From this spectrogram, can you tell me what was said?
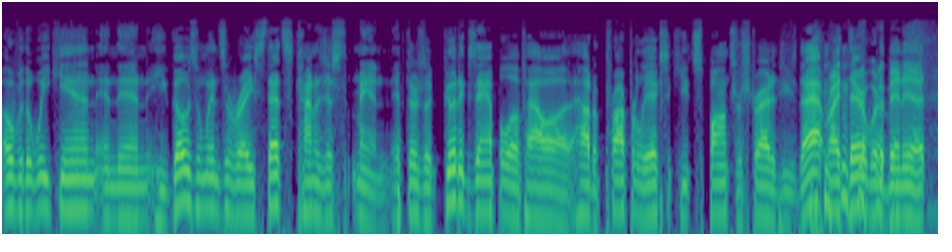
over the weekend, and then he goes and wins the race. That's kind of just man. If there's a good example of how uh, how to properly execute sponsor strategies, that right there would have been it.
